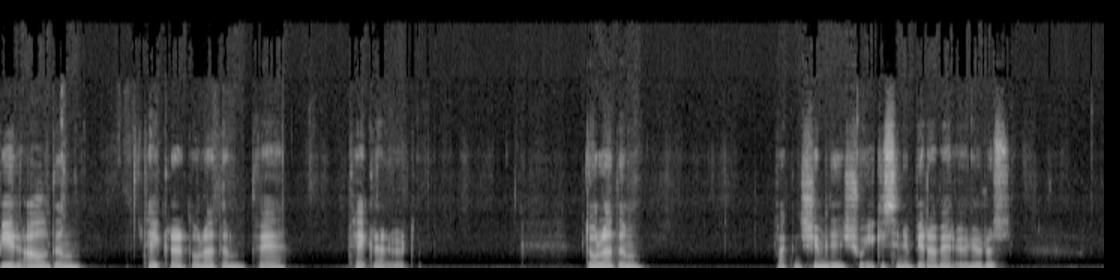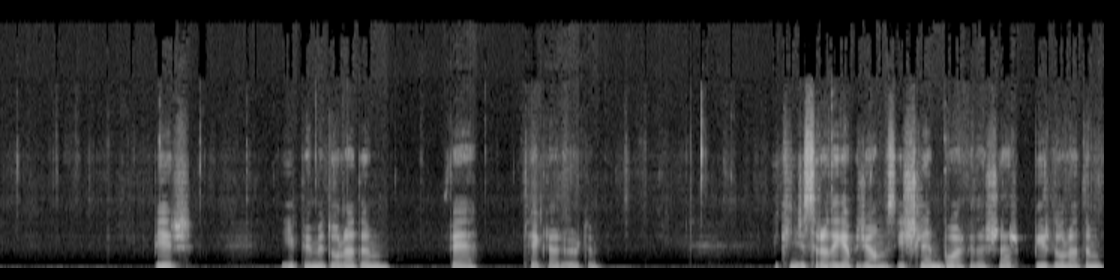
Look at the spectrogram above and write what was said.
bir aldım, tekrar doladım ve tekrar ördüm. Doladım. Bakın şimdi şu ikisini beraber örüyoruz bir ipimi doladım ve tekrar ördüm. İkinci sırada yapacağımız işlem bu arkadaşlar. Bir doladım.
